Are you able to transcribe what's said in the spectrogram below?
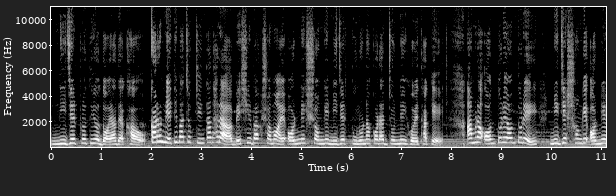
নিজের প্রতিও দয়া দেখাও। কারণ নেতিবাচক চিন্তাধারা বেশিরভাগ সময় অন্যের সঙ্গে নিজের তুলনা করার জন্যই হয়ে থাকে। আমরা অন্তরে অন্তরেই নিজের সঙ্গে অন্যের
